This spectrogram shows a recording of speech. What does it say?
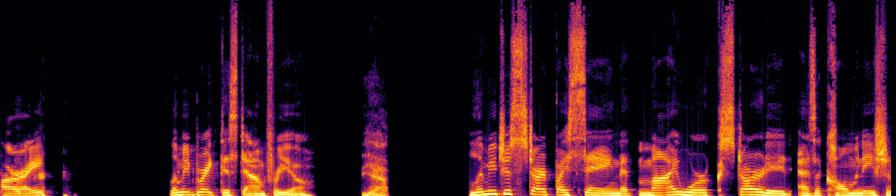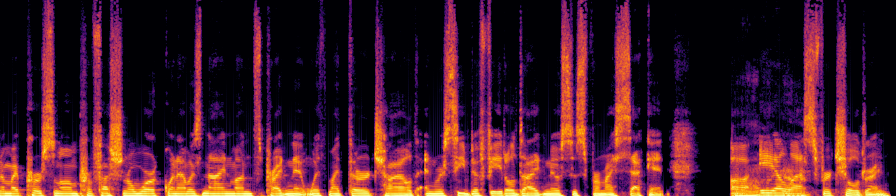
right. Let me break this down for you. Yeah. Let me just start by saying that my work started as a culmination of my personal and professional work when I was nine months pregnant with my third child and received a fatal diagnosis for my second. Uh, Oh, ALS for children,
